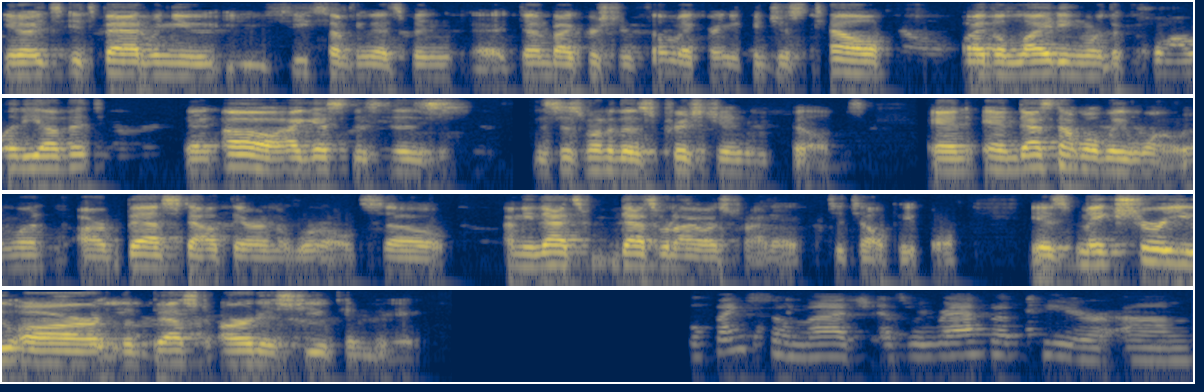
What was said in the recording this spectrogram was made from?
you know, it's, it's bad when you, you see something that's been uh, done by a Christian filmmaker and you can just tell by the lighting or the quality of it that oh, I guess this is this is one of those Christian films, and and that's not what we want. We want our best out there in the world. So I mean, that's that's what I always try to, to tell people is make sure you are the best artist you can be. Well, thanks so much. As we wrap up here, um,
